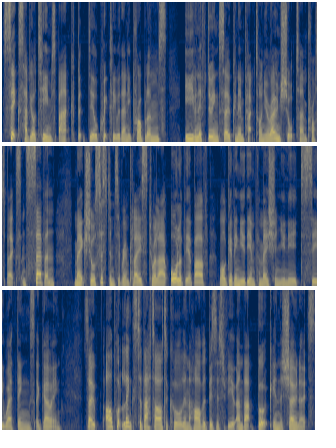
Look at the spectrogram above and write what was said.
Six, have your teams back but deal quickly with any problems, even if doing so can impact on your own short term prospects. And seven, make sure systems are in place to allow all of the above while giving you the information you need to see where things are going. So I'll put links to that article in the Harvard Business Review and that book in the show notes.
